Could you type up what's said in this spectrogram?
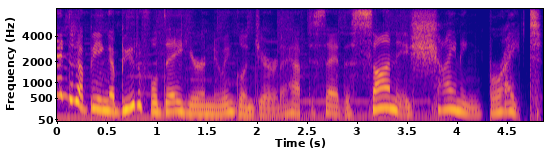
Ended up being a beautiful day here in New England, Jared. I have to say, the sun is shining bright.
